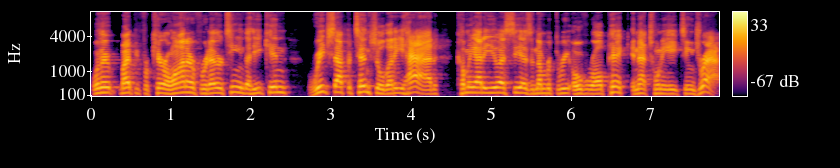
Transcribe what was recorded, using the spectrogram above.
whether it might be for Carolina or for another team, that he can reach that potential that he had coming out of USC as a number three overall pick in that 2018 draft.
